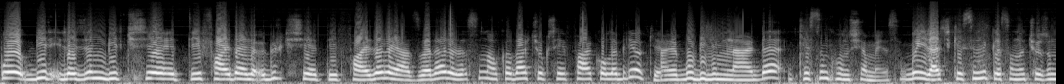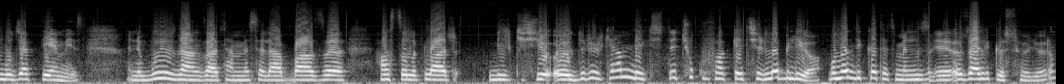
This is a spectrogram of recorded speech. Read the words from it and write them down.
Bu bir ilacın bir kişiye ettiği fayda ile öbür kişiye ettiği fayda veya zarar arasında o kadar çok şey fark olabiliyor ki. Yani bu bilimlerde kesin konuşamayız. Bu ilaç kesinlikle sana çözüm bulacak diyemeyiz. Hani bu yüzden zaten mesela bazı hastalıklar bir kişiyi öldürürken bir kişide çok ufak geçirilebiliyor. Buna dikkat etmenizi e, özellikle söylüyorum.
